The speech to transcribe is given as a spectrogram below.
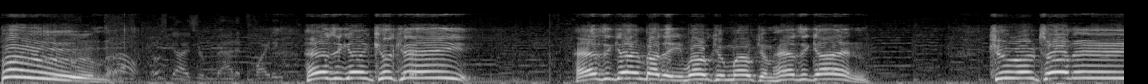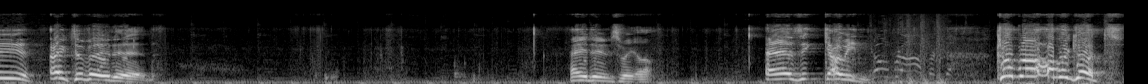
Boom! Wow, those guys are bad at fighting. How's it going, Cookie? How's it going, buddy? Welcome, welcome. How's it going? Kurotani activated. How you doing, sweetheart? How's it going? Cobra uppercut. Cobra uppercut.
